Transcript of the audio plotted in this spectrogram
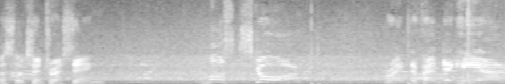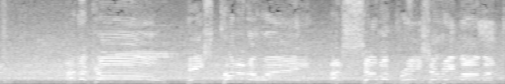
This looks interesting. Must score. Great defending here. And a goal! He's put it away. A celebratory moment.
